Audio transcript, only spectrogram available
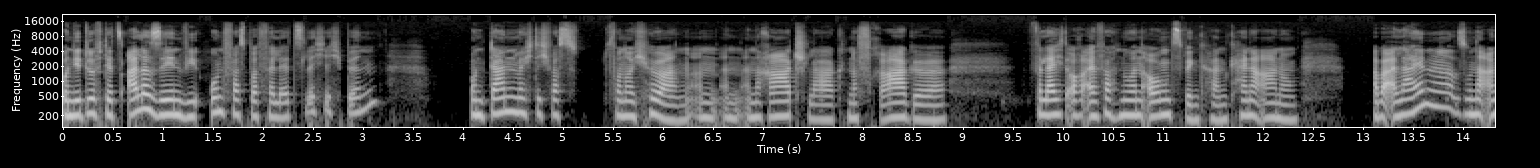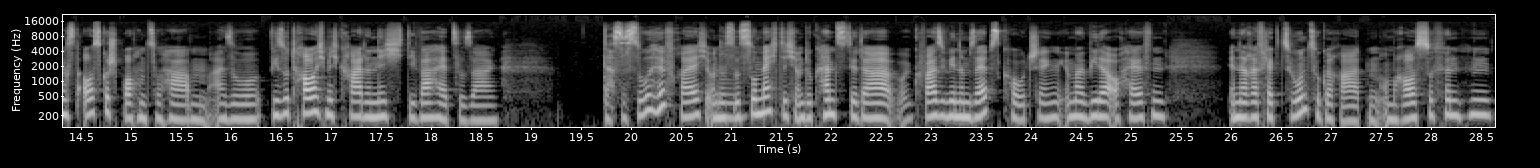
Und ihr dürft jetzt alle sehen, wie unfassbar verletzlich ich bin. Und dann möchte ich was von euch hören. Ein, ein, ein Ratschlag, eine Frage, vielleicht auch einfach nur ein Augenzwinkern, keine Ahnung. Aber alleine so eine Angst ausgesprochen zu haben, also wieso traue ich mich gerade nicht, die Wahrheit zu sagen, das ist so hilfreich und es mhm. ist so mächtig und du kannst dir da quasi wie in einem Selbstcoaching immer wieder auch helfen, in eine Reflexion zu geraten, um rauszufinden,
